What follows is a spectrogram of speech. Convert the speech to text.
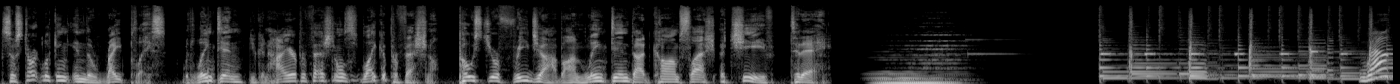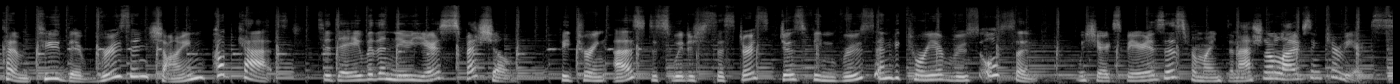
So start looking in the right place. With LinkedIn, you can hire professionals like a professional. Post your free job on linkedin.com slash achieve today. Welcome to the Roos and Shine podcast. Today with a New Year's special. Featuring us, the Swedish sisters Josephine Roos and Victoria Roos Olsson. We share experiences from our international lives and careers.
